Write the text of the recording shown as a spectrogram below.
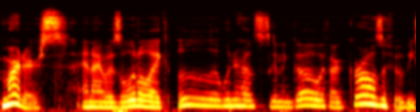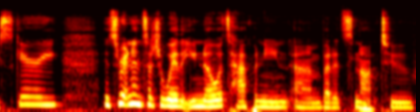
martyrs. And I was a little like, oh, I wonder how this is gonna go with our girls. If it would be scary. It's written in such a way that you know what's happening, um, but it's not too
